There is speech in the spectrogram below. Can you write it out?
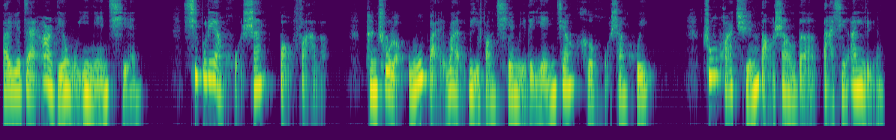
大约在二点五亿年前，西伯利亚火山爆发了，喷出了五百万立方千米的岩浆和火山灰。中华群岛上的大兴安岭、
